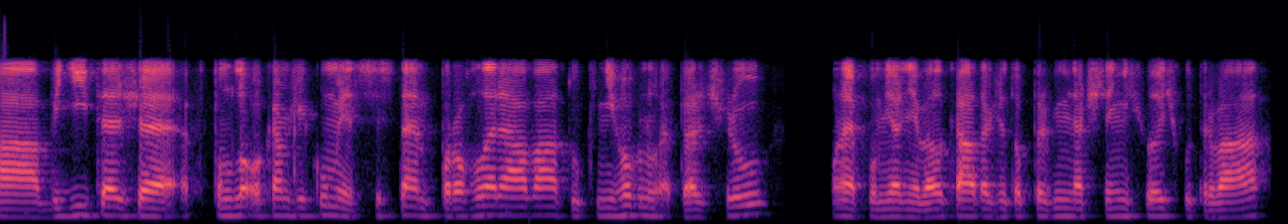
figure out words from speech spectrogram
a vidíte, že v tomto okamžiku mi systém prohledává tu knihovnu Aperture. Ona je poměrně velká, takže to první načtení chviličku trvá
